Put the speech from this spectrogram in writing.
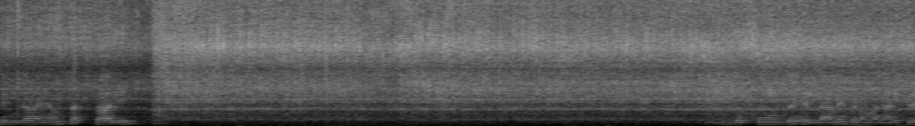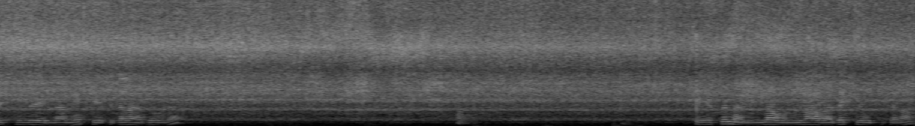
வெங்காயம் தக்காளி. இந்த பூண்டு எல்லாமே இப்போ நம்ம நறுக்கி வச்சுருந்த எல்லாமே சேர்த்துக்கலாம். அதோட சேர்த்து நல்லா ஒன்றா வதக்கி வச்சுக்கலாம்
